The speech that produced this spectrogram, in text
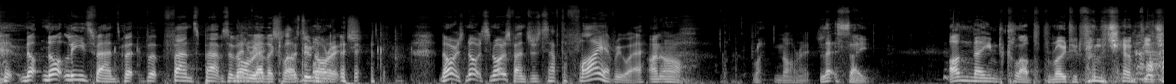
not not Leeds fans, but but fans perhaps of any Norwich. other club. Let's do Norwich. Norwich, Norwich, Norwich fans just have to fly everywhere. and oh, Right. Norwich. Let's say unnamed club promoted from the championship.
